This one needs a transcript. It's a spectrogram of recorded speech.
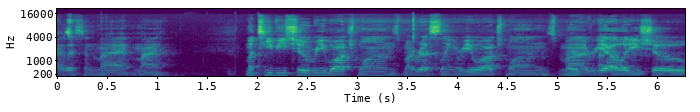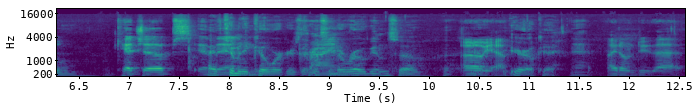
I listen to my my my TV show rewatch ones, my wrestling rewatch ones, my I- reality show catch ups, and I have then too many coworkers that listen to. Rogan, so uh, Oh, yeah. you're okay. Yeah. I don't do that.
